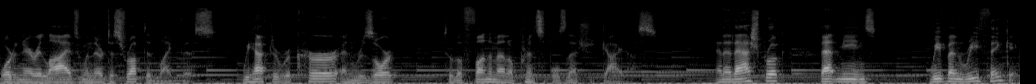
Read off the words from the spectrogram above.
ordinary lives when they're disrupted like this. We have to recur and resort to the fundamental principles that should guide us. And at Ashbrook, that means we've been rethinking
